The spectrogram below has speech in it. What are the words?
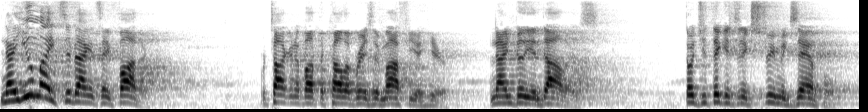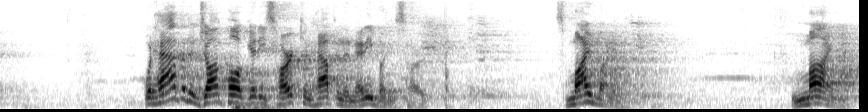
Now you might sit back and say, "Father, we're talking about the Calabrese mafia here. 9 billion dollars. Don't you think it's an extreme example?" What happened in John Paul Getty's heart can happen in anybody's heart. It's my money. Mine.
